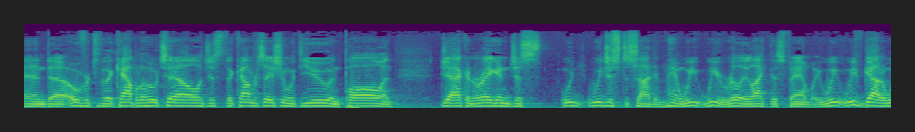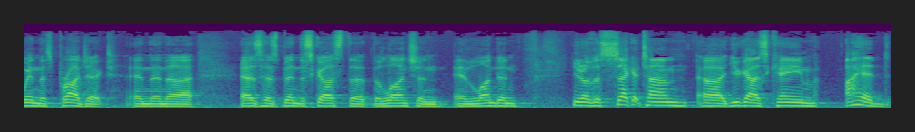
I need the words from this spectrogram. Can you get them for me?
and uh, over to the Capitol Hotel, just the conversation with you and Paul and Jack and Reagan, just we, we just decided, man, we, we really like this family. We, we've got to win this project. And then, uh, as has been discussed, the, the lunch in, in London. You know, the second time uh, you guys came, I had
